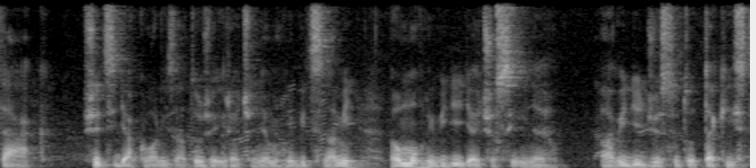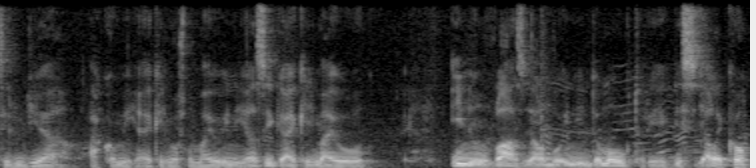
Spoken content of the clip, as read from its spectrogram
Tak všetci ďakovali za to, že Iračania mohli byť s nami, mohli vidieť aj čosi iného. A vidieť, že sú to takí istí ľudia ako my, aj keď možno majú iný jazyk, aj keď majú inú vlast alebo iný domov, ktorý je kde si ďaleko,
